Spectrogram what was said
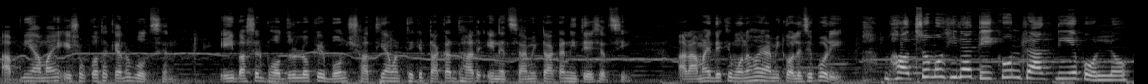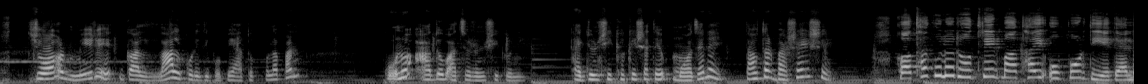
আপনি আমায় এসব কথা কেন বলছেন? এই বাসের ভদ্রলোকের বোন সাথী আমার থেকে টাকা ধার এনেছে, আমি টাকা নিতে এসেছি। আর আমায় দেখে মনে হয় আমি কলেজে পড়ি। ভদ্র মহিলা দ্বিগুণ রাগ নিয়ে বলল চর মেরে গাল লাল করে দিব বেয়াদব পোলাপান। কোনো আদব আচরণ শিখুনি। একজন শিক্ষকের সাথে মজা নেয় তাও তার বাসায় এসে? কথাগুলো রুদ্রের মাথায় উপর দিয়ে গেল।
